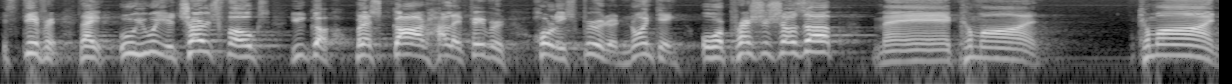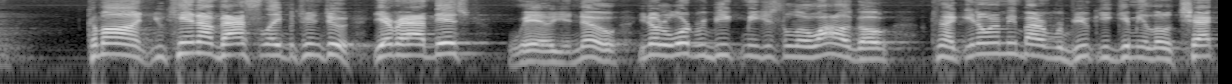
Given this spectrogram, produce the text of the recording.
It's different. Like, ooh, you with your church folks, you go, bless God, highly favored, Holy Spirit anointing. Or pressure shows up, man, come on. Come on. Come on. You cannot vacillate between the two. You ever have this? Well, you know. You know, the Lord rebuked me just a little while ago. Like, you know what I mean by a rebuke? You give me a little check.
